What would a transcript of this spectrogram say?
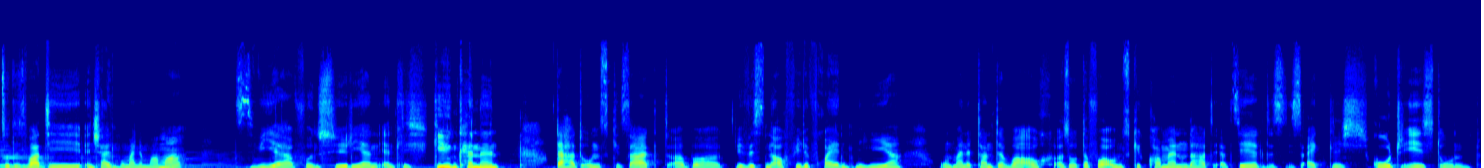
So, das war die Entscheidung von meiner Mama, dass wir von Syrien endlich gehen können. Da hat uns gesagt, aber wir wissen auch viele Freunde hier und meine Tante war auch also davor uns gekommen und da hat erzählt, dass es eigentlich gut ist und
